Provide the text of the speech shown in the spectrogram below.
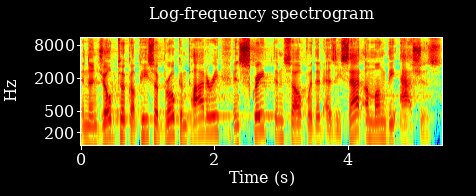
And then Job took a piece of broken pottery and scraped himself with it as he sat among the ashes.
